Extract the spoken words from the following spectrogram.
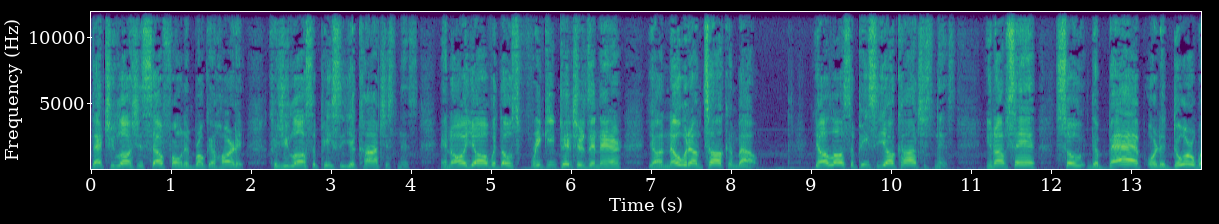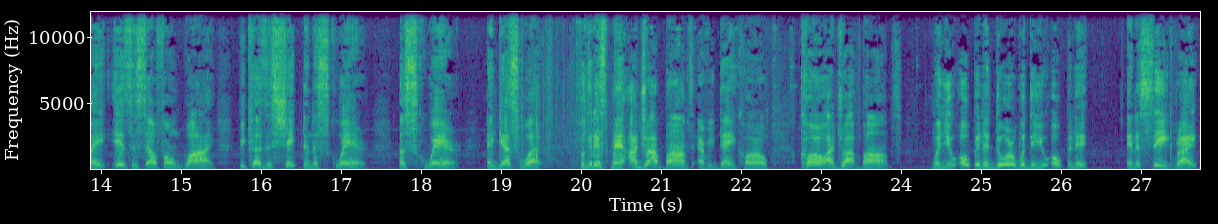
that you lost your cell phone and brokenhearted because you lost a piece of your consciousness. And all y'all with those freaky pictures in there, y'all know what I'm talking about. Y'all lost a piece of your consciousness. You know what I'm saying? So the bab or the doorway is the cell phone. Why? Because it's shaped in a square. A square. And guess what? Look at this, man. I drop bombs every day, Carl. Carl, I drop bombs. When you open the door, what do you open it? In a C, right?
